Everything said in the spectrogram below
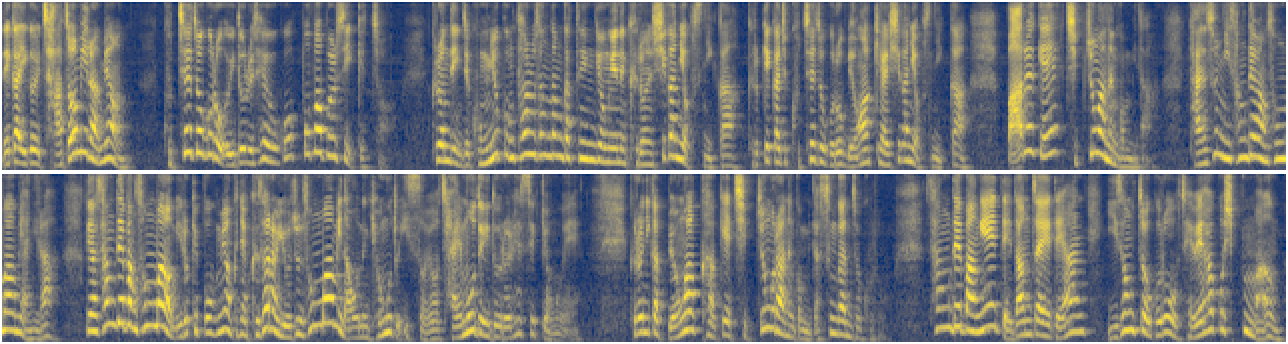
내가 이걸 자점이라면 구체적으로 의도를 세우고 뽑아볼 수 있겠죠. 그런데 이제 060 타로 상담 같은 경우에는 그런 시간이 없으니까 그렇게까지 구체적으로 명확히 할 시간이 없으니까 빠르게 집중하는 겁니다. 단순히 상대방 속마음이 아니라 그냥 상대방 속마음 이렇게 뽑으면 그냥 그 사람 요즘 속마음이 나오는 경우도 있어요. 잘못 의도를 했을 경우에. 그러니까 명확하게 집중을 하는 겁니다. 순간적으로. 상대방의 내담자에 대한 이성적으로 제외하고 싶은 마음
